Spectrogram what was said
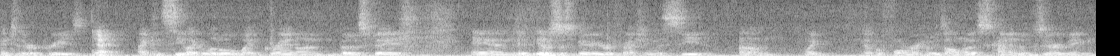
into the reprise, yeah, I could see like a little like grin on Bo's face, and it, it was just very refreshing to see, um, like a performer who is almost kind of observing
